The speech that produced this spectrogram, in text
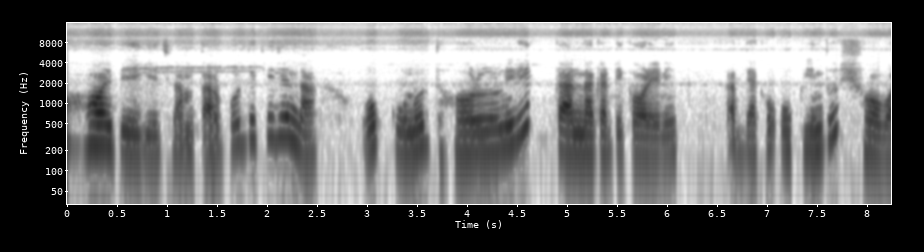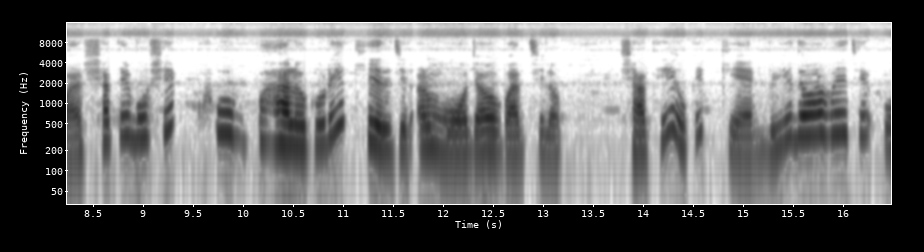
ভয় পেয়ে গিয়েছিলাম, তারপর দেখি যে না, ও কোনো ধরনেরই কান্নাকাটি করেনি। আর দেখো, ও কিন্তু সবার সাথে বসে খুব ভালো করে খেলছিল আর মজাও পাচ্ছিল। সাথে ওকে ক্যাডবেরিও দেওয়া হয়েছে। ও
